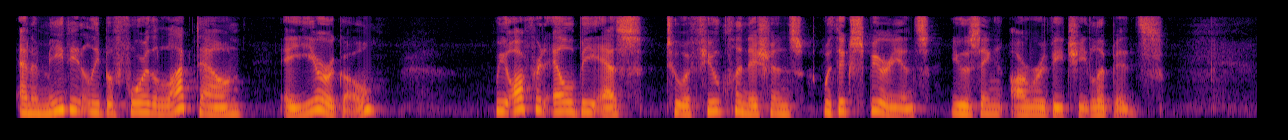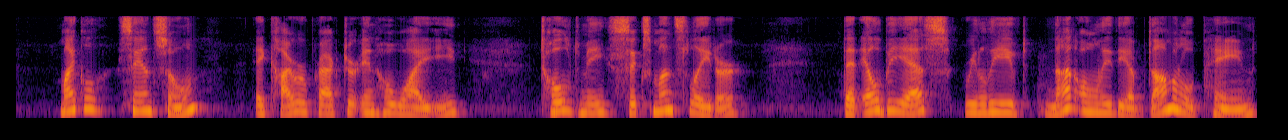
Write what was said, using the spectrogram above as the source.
and immediately before the lockdown a year ago, we offered LBS to a few clinicians with experience using our Revici lipids. Michael Sansone, a chiropractor in Hawaii, told me six months later that LBS relieved not only the abdominal pain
